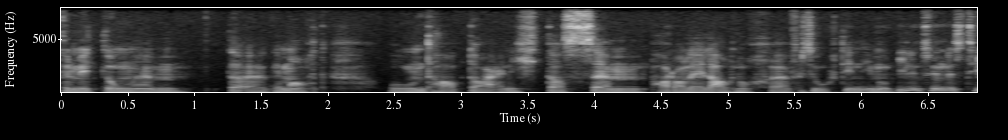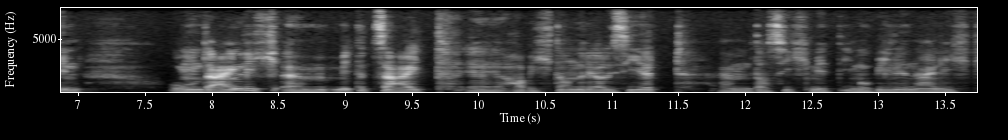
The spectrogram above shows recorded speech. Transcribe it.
Vermittlung ähm, da, äh, gemacht und habe da eigentlich das ähm, parallel auch noch äh, versucht in Immobilien zu investieren und eigentlich ähm, mit der Zeit äh, habe ich dann realisiert, ähm, dass ich mit Immobilien eigentlich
